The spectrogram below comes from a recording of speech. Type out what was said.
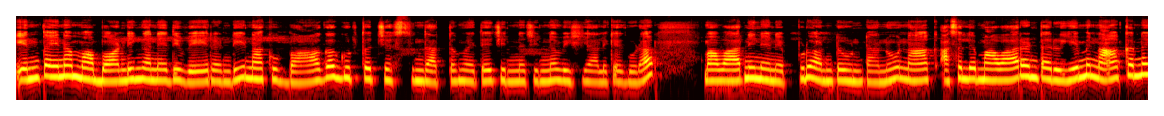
ఎంతైనా మా బాండింగ్ అనేది వేరండి. నాకు బాగా గుర్తొచ్చేస్తుంది అర్థమైతే చిన్న చిన్న విషయాలకే కూడా. మా వారిని నేను ఎప్పుడు అంటూ ఉంటాను. నాకు అసలు మా వారు అంటారు ఏమి నాకన్నా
